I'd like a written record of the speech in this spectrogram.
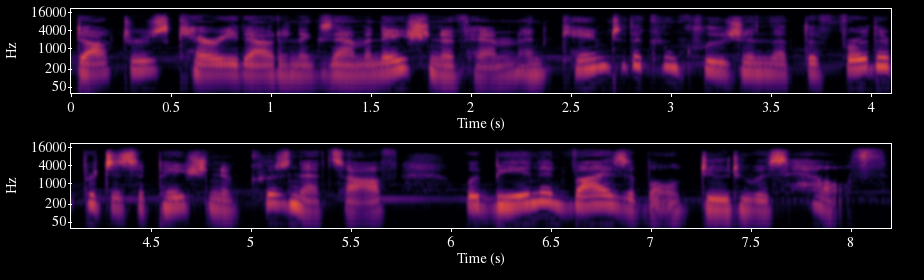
Doctors carried out an examination of him and came to the conclusion that the further participation of Kuznetsov would be inadvisable due to his health.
